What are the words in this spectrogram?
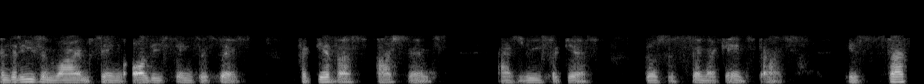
And the reason why I'm saying all these things is this. Forgive us our sins as we forgive those who sin against us is such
